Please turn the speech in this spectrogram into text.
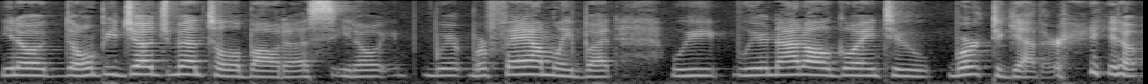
you know, don't be judgmental about us. You know, we're, we're family, but we, we're not all going to work together, you know.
